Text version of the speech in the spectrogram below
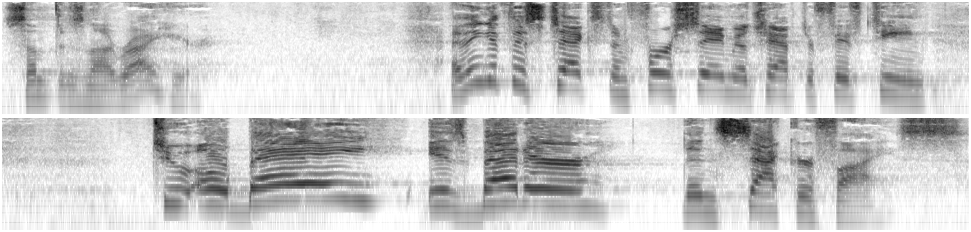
Something's not right here. I think at this text in 1 Samuel chapter 15, to obey is better than sacrifice.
